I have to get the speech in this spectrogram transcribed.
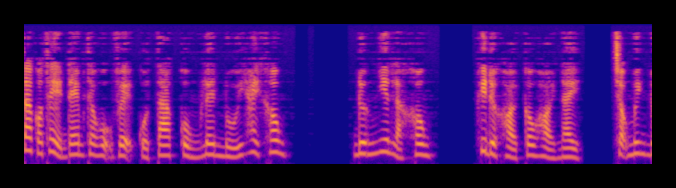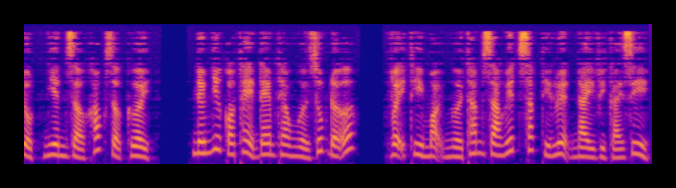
Ta có thể đem theo hộ vệ của ta cùng lên núi hay không? Đương nhiên là không. Khi được hỏi câu hỏi này, Trọng Minh đột nhiên giờ khóc giờ cười. Nếu như có thể đem theo người giúp đỡ, vậy thì mọi người tham gia huyết sắc thí luyện này vì cái gì?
